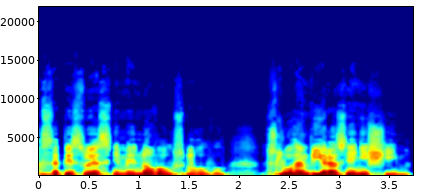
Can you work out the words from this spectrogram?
A sepisuje s nimi novou smlouvu, s výrazně nižším.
